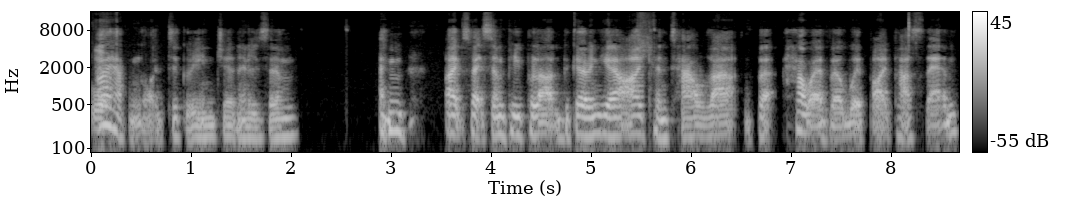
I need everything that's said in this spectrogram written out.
yeah. I haven't got a degree in journalism. Um, I expect some people out be going, yeah, I can tell that. But however, we're bypass them.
